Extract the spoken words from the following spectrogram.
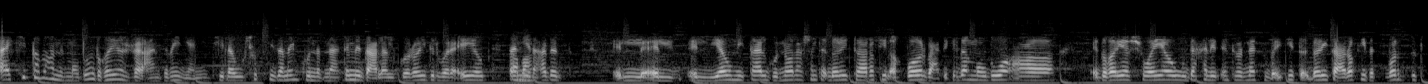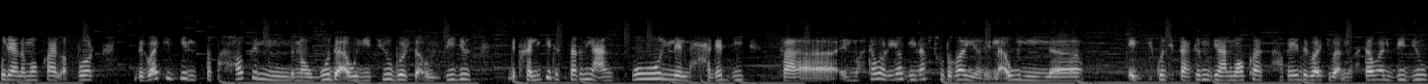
أكيد طبعا الموضوع اتغير عن زمان. يعني انت لو شفتي زمان كنا بنعتمد على الجرايد الورقية وبتستني. العدد ال ال اليومي بتاع الجورنال عشان تقدري تعرفي الأخبار. بعد كده الموضوع آه، اتغير شوية ودخل الإنترنت وبقيتي تقدري تعرفي. بس برضه تدخلي على موقع الأخبار. دلوقتي انت الصفحات الموجودة أو ال YouTubers أو ال videos بتخليكي تستغني عن كل الحاجات دي. فالمحتوى الرياضي نفسه اتغير. الأول آه، انت كنت بتعتمدي على المواقع الصحفية دلوقتي بقى المحتوى الفيديو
